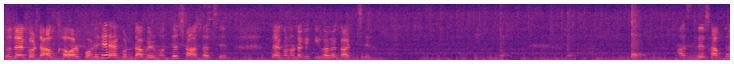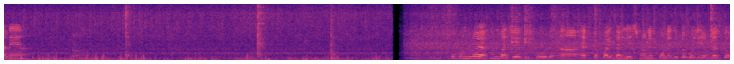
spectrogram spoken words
তো দেখো ডাব খাওয়ার পরে এখন ডাবের মধ্যে শ্বাস আছে। তো এখন ওটাকে কীভাবে কাটছে? আস্তে, সাবধানে। এখন বাজে দুপুর একটা পঁয়তাল্লিশ মানে পৌনে দুটো বলি আমরা। তো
